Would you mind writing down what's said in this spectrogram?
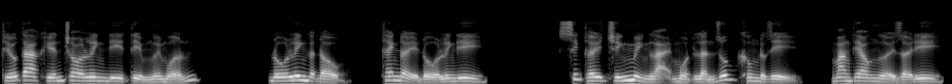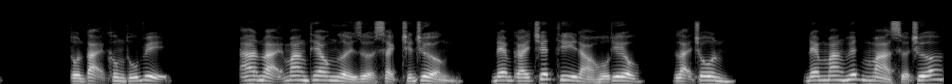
thiếu ta khiến cho Linh đi tìm ngươi muốn. Đỗ Linh gật đầu, thanh đẩy Đỗ Linh đi. Xích thấy chính mình lại một lần giúp không được gì, mang theo người rời đi. Tồn tại không thú vị. An lại mang theo người rửa sạch chiến trường, đem cái chết thi đào hố tiêu, lại chôn Đem mang huyết mà sửa chữa,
